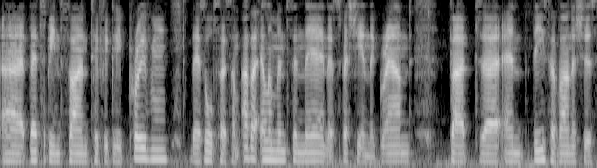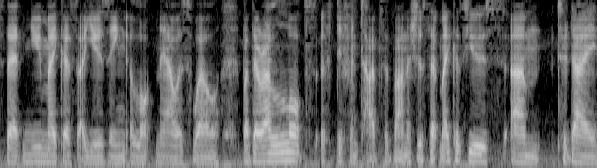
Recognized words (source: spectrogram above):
Uh, that's been scientifically proven. There's also some other elements in there, and especially in the ground but uh, and these are varnishes that new makers are using a lot now as well but there are lots of different types of varnishes that makers use um, today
